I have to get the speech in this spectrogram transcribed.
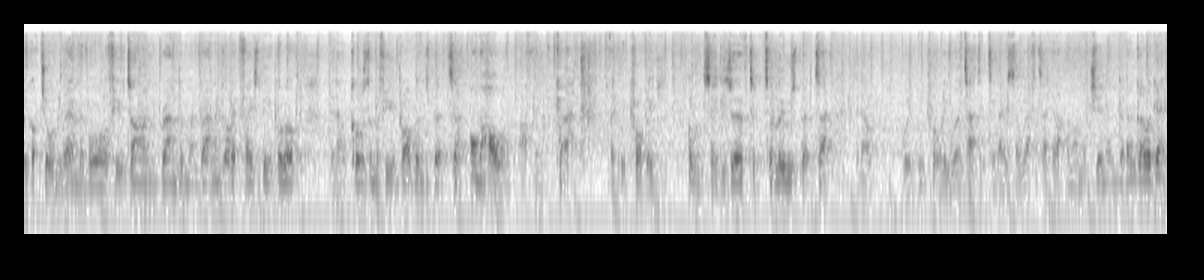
We got Jordan Graham the ball a few times. Brandon, when Brandon got it, faced people up. You know, caused them a few problems. But uh, on the whole, I think uh, I think we probably I wouldn't say deserved to, to lose, but uh, you know we, we probably weren't at it today, so we have to take that one on the chin and, and go again.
